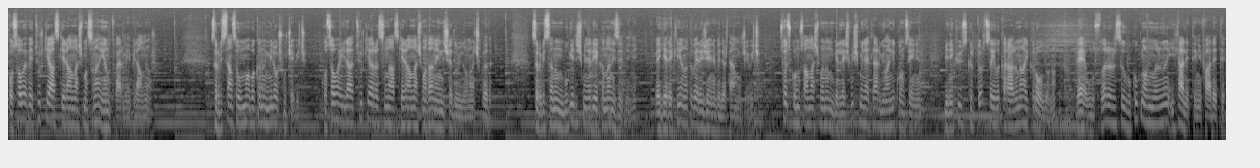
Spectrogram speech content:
Kosova ve Türkiye askeri anlaşmasına yanıt vermeyi planlıyor. Sırbistan Savunma Bakanı Miloš Vučević, Kosova ile Türkiye arasında askeri anlaşmadan endişe duyduğunu açıkladı. Sırbistan'ın bu gelişmeleri yakından izlediğini ve gerekli yanıtı vereceğini belirten Vučević, söz konusu anlaşmanın Birleşmiş Milletler Güvenlik Konseyi'nin 1244 sayılı kararına aykırı olduğunu ve uluslararası hukuk normlarını ihlal ettiğini ifade etti.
